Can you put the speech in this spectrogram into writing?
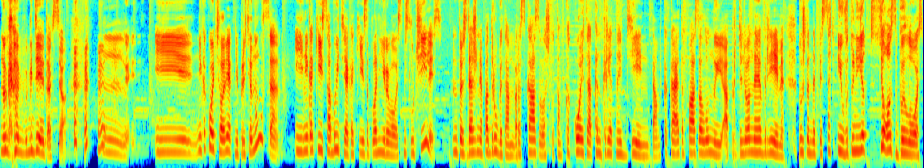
Ну как бы где это все? И никакой человек не притянулся, и никакие события, какие запланировалось, не случились. Ну, то есть даже мне подруга там рассказывала, что там в какой-то конкретный день, там в какая-то фаза Луны, определенное время нужно написать, и вот у нее все сбылось.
